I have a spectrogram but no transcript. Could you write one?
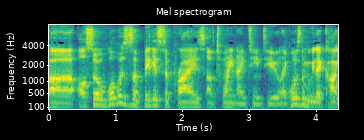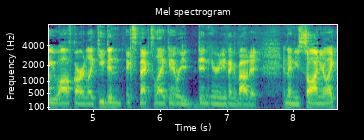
Uh, also, what was the biggest surprise of 2019 to you? Like, what was the movie that caught you off guard? Like, you didn't expect to like it or you didn't hear anything about it, and then you saw and you're like,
